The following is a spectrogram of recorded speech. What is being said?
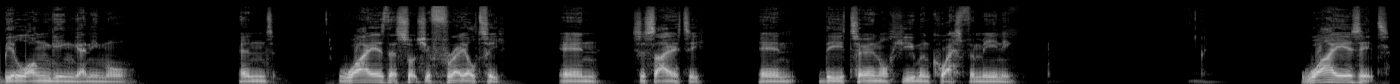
belonging anymore? And why is there such a frailty in society in the eternal human quest for meaning? Why is it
